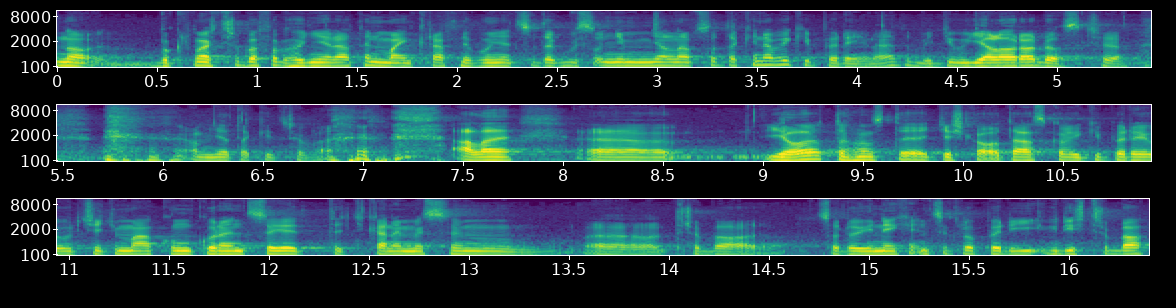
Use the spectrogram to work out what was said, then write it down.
No, pokud máš třeba fakt hodně rád ten Minecraft nebo něco, tak bys o něm měl napsat taky na Wikipedii, ne? To by ti udělalo radost, čo? A mě taky třeba. Ale uh, jo, tohle je těžká otázka. Wikipedie určitě má konkurenci, teďka nemyslím uh, třeba co do jiných encyklopedií, i když třeba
